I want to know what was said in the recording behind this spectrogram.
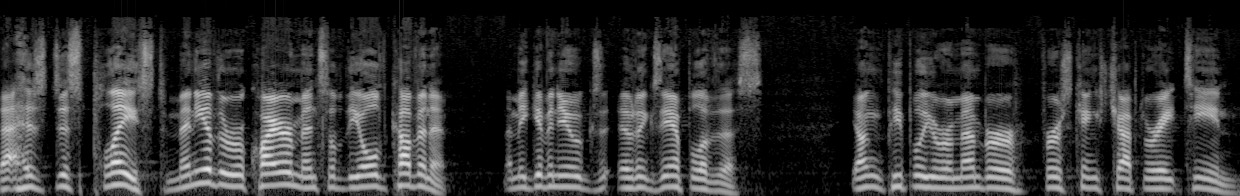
that has displaced many of the requirements of the old covenant. Let me give you an example of this. Young people, you remember 1 Kings chapter 18,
